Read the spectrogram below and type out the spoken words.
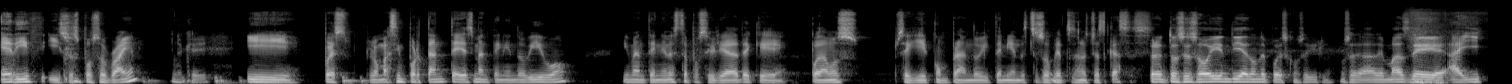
Edith y su esposo Brian. Y pues lo más importante es manteniendo vivo y manteniendo esta posibilidad de que podamos seguir comprando y teniendo estos objetos en nuestras casas. Pero entonces hoy en día, ¿dónde puedes conseguirlo? O sea, además de ahí.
